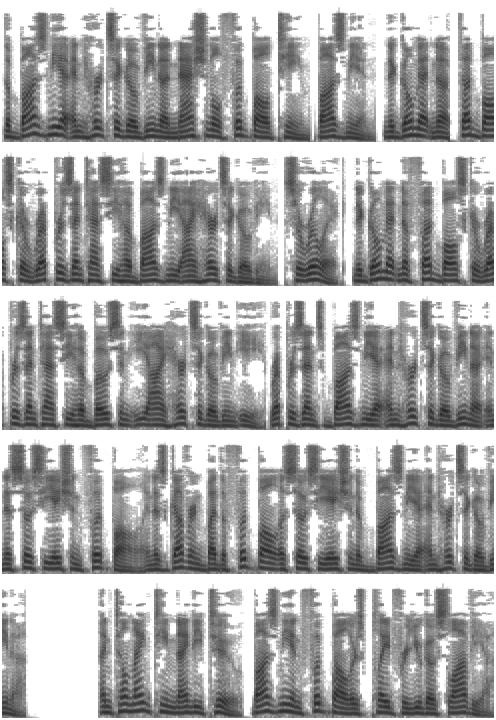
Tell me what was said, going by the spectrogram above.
The Bosnia and Herzegovina national football team Bosnian, Nogometna, Fudbalska reprezentacija Bosni i Hercegovine, Cyrillic, reprezentacija Bosan i Hercegovine e represents Bosnia and Herzegovina in association football and is governed by the Football Association of Bosnia and Herzegovina. Until 1992, Bosnian footballers played for Yugoslavia.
